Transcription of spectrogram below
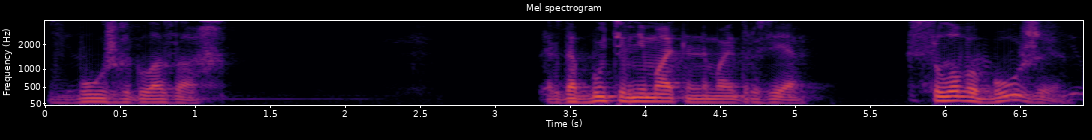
в Божьих глазах. Тогда будьте внимательны, мои друзья. Слово Божие –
